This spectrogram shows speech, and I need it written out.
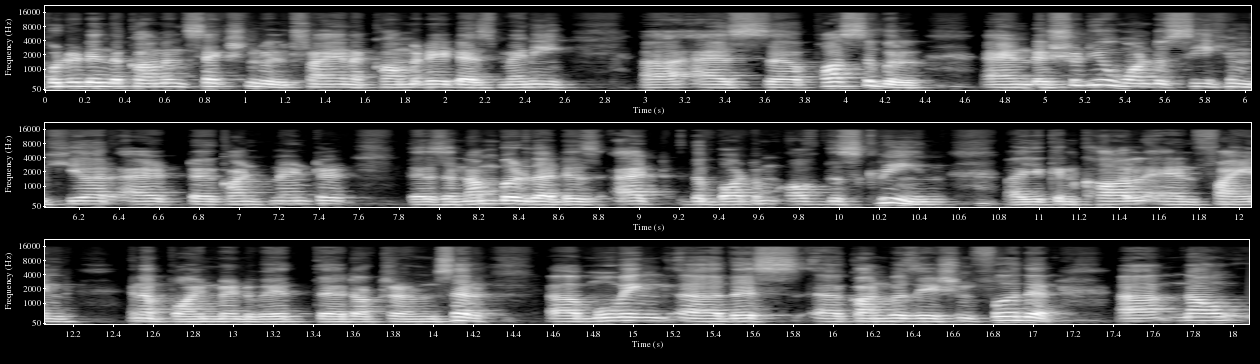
put it in the comment section. We'll try and accommodate as many uh, as uh, possible. And should you want to see him here at uh, Continental, there is a number that is at the bottom of the screen. you can call and find an appointment with uh, Dr. Arun. Uh, moving uh, this conversation further, now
